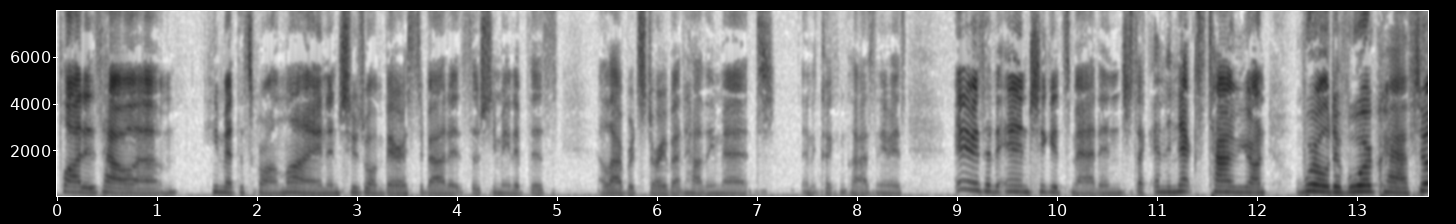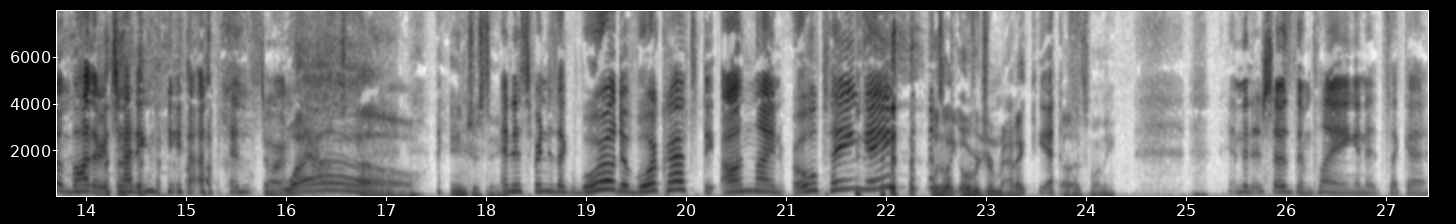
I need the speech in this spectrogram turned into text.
plot is how um, he met this girl online, and she was real embarrassed about it, so she made up this elaborate story about how they met in a cooking class. Anyways, Anyways, at the end, she gets mad and she's like, "And the next time you're on World of Warcraft, don't bother chatting me up." And storms out. Wow. Interesting. And his friend is like, "World of Warcraft, the online role playing game." was it like over dramatic? Yes. Oh, that's funny. and then it shows them playing, and it's like a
